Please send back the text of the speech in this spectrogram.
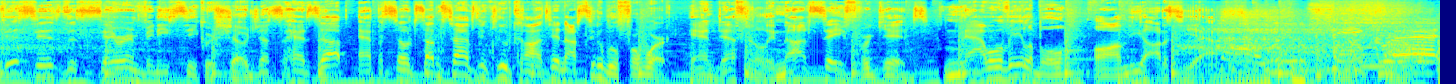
This is the Sarah and Vinny Secret Show. Just a heads up, episodes sometimes include content not suitable for work and definitely not safe for kids. Now available on the Odyssey app. secret.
